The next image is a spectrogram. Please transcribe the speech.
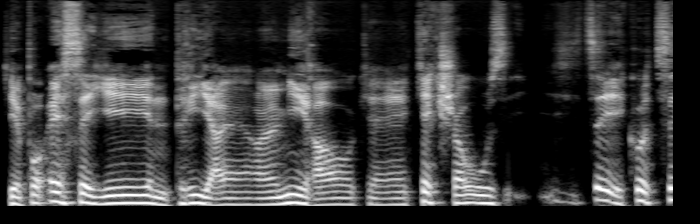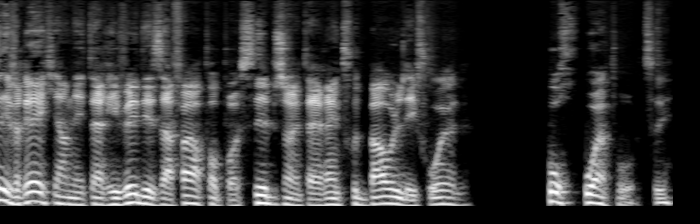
qu'il n'a pas essayé une prière, un miracle, quelque chose. sais, écoute, c'est vrai qu'il en est arrivé des affaires pas possibles sur un terrain de football des fois. Pourquoi pas, sais?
